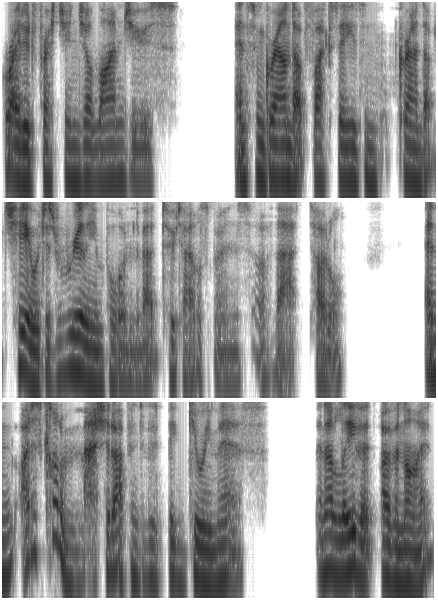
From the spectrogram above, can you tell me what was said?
grated fresh ginger, lime juice, and some ground up flax seeds and ground up chia, which is really important, about two tablespoons of that total. And I just kind of mash it up into this big gooey mess. And I leave it overnight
